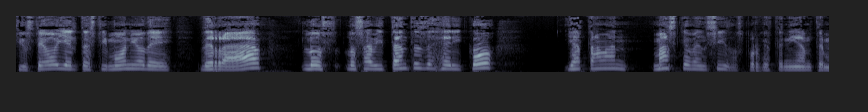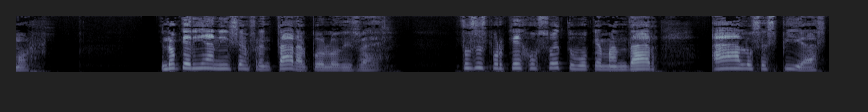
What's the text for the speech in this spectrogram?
Si usted oye el testimonio de, Raab, los habitantes de Jericó ya estaban más que vencidos porque tenían temor. Y no querían irse a enfrentar al pueblo de Israel. Entonces, ¿por qué Josué tuvo que mandar a los espías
